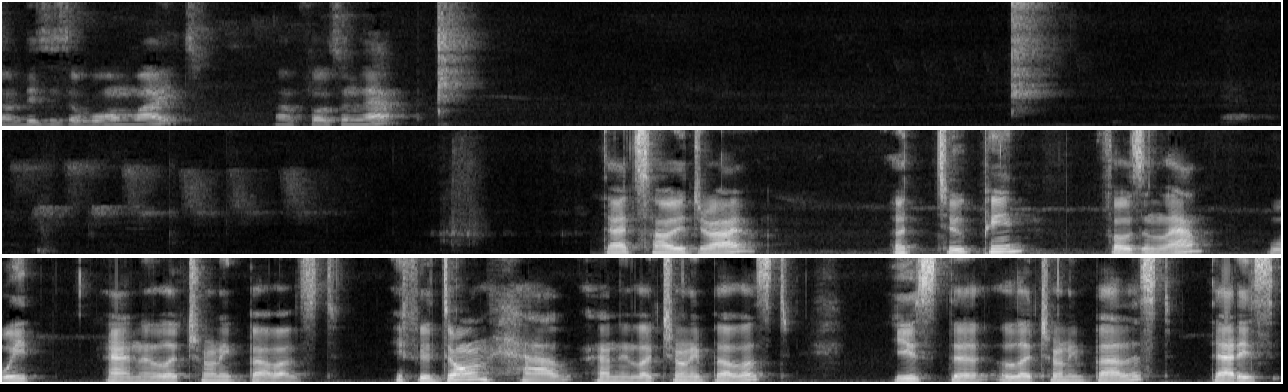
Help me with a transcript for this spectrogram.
So this is a warm white uh, fluorescent lamp. That's how you drive a 2-pin fluorescent lamp with an electronic ballast. If you don't have an electronic ballast, use the electronic ballast that is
